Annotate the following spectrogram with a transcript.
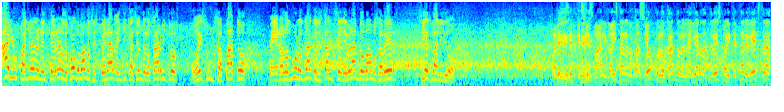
hay un pañuelo en el terreno de juego, vamos a esperar la indicación de los árbitros o es un zapato, pero los burros blancos están celebrando, vamos a ver si es válido. Parece ser que sí. es válido. Ahí está la anotación, colocándolo en la yarda 3 para intentar el extra.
